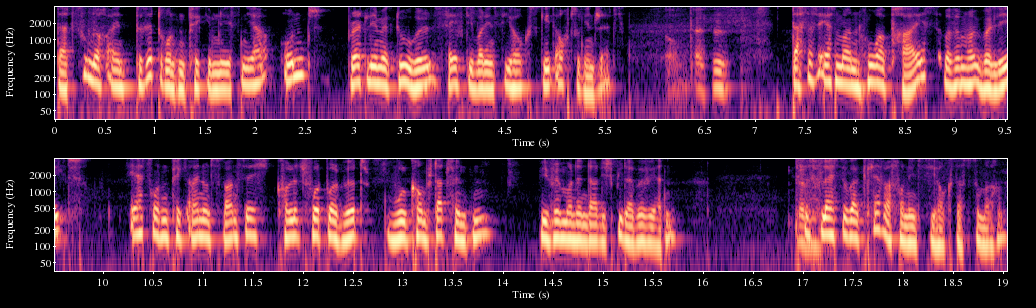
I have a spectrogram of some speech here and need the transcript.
Dazu noch ein Drittrunden-Pick im nächsten Jahr und Bradley McDougall, Safety bei den Seahawks, geht auch zu den Jets. Oh, das ist. Das ist erstmal ein hoher Preis, aber wenn man überlegt, Erstrunden-Pick 21, College Football wird wohl kaum stattfinden. Wie will man denn da die Spieler bewerten? Ist es vielleicht sogar clever von den Seahawks, das zu machen?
